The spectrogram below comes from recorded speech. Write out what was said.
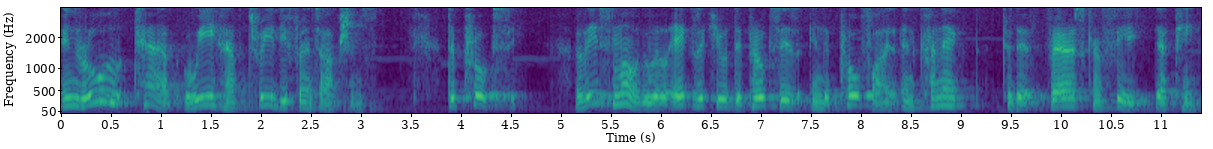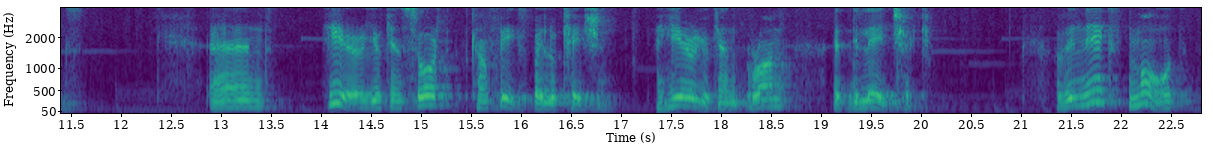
In rule tab, we have three different options. The proxy. This mode will execute the proxies in the profile and connect to the first config that pings. And here you can sort configs by location. And here you can run a delay check. The next mode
